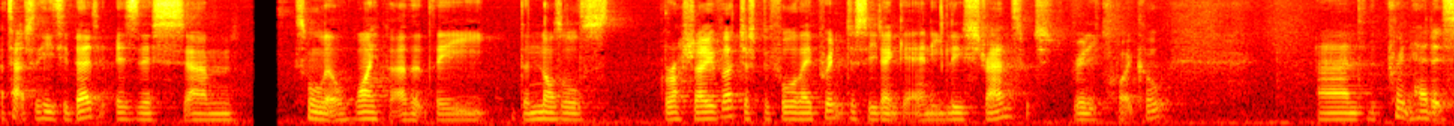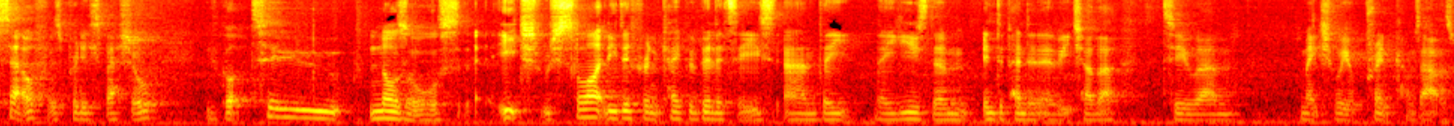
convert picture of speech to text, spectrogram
attached to the heated bed is this um, small little wiper that the the nozzles brush over just before they print just so you don't get any loose strands which is really quite cool. And the print head itself is pretty special. You've got two nozzles each with slightly different capabilities and they they use them independent of each other to um, make sure your print comes out as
